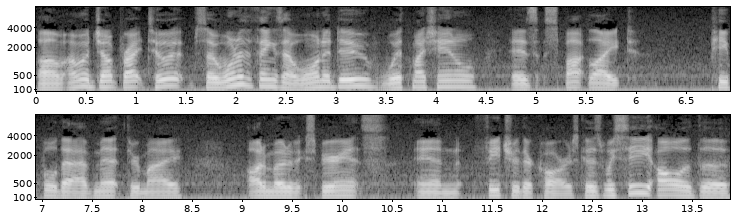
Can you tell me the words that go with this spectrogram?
Um, I'm gonna jump right to it. So one of the things I want to do with my channel is spotlight people that I've met through my automotive experience and feature their cars. Because we see all of the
